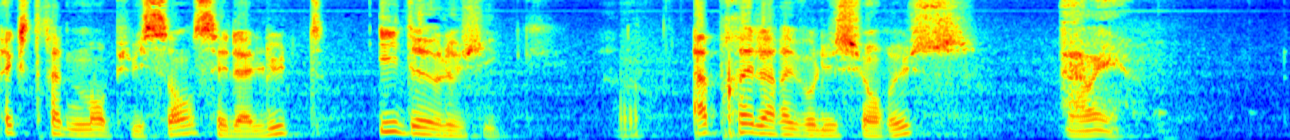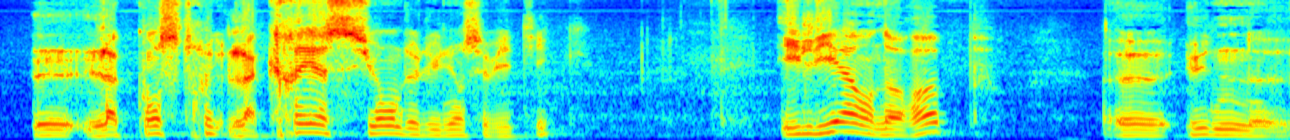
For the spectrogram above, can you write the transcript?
extrêmement puissant, c'est la lutte idéologique. Après la révolution russe, ah oui. la, la création de l'Union soviétique, il y a en Europe euh, une,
